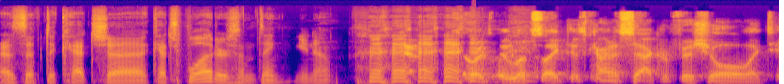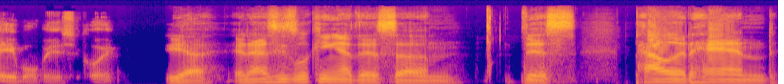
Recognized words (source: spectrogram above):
as if to catch uh, catch blood or something, you know. So it, it looks like this kind of sacrificial like table basically. Yeah, and as he's looking at this, um, this pallid hand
